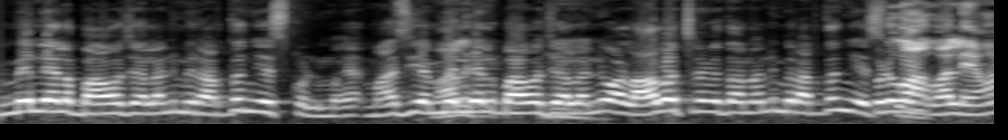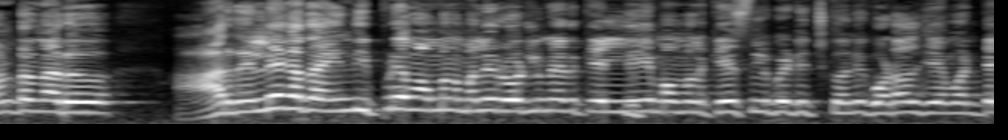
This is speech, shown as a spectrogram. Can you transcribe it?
ఎమ్మెల్యేల భావజాలాన్ని మీరు అర్థం చేసుకోండి. మాజీ ఎమ్మెల్యేల భావజాలాన్ని వాళ్ళ ఆలోచన విధానాన్ని మీరు అర్థం చేసుకోండి. వాళ్ళు ఏమంటున్నారు? ఆరు నెలలే కదా అయింది. ఇప్పుడే మమ్మల్ని మళ్ళీ రోడ్ల మీదకి వెళ్ళి మమ్మల్ని కేసులు పెట్టించుకొని గొడవలు చేయమంటే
